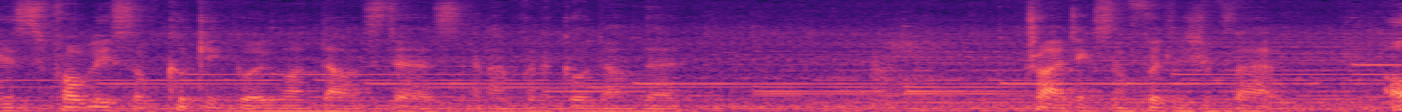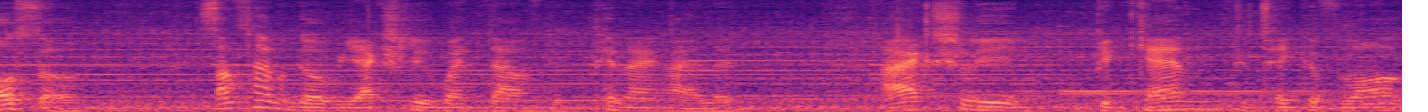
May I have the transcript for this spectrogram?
is probably some cooking going on downstairs and I'm gonna go down there try to take some footage of that. Also, some time ago we actually went down to Penang Island. I actually began to take a vlog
